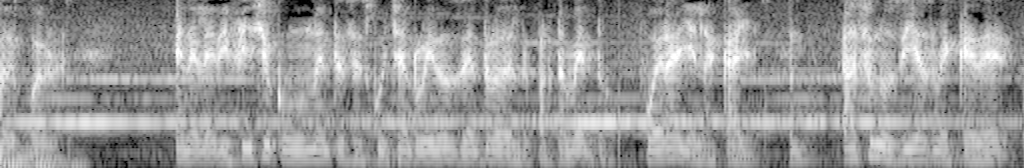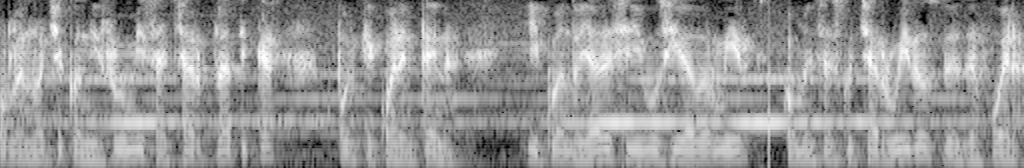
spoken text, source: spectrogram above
De Puebla. En el edificio comúnmente se escuchan ruidos dentro del departamento, fuera y en la calle. Hace unos días me quedé por la noche con mis roomies a echar plática porque cuarentena, y cuando ya decidimos ir a dormir comencé a escuchar ruidos desde afuera.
